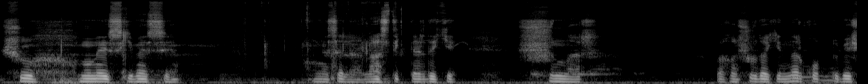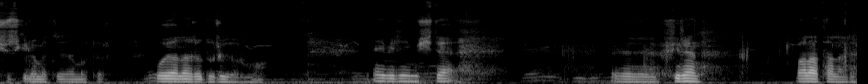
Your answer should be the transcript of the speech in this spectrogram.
Şunun eskimesi. Mesela lastiklerdeki şunlar. Bakın şuradakiler koptu 500 kilometrede motor. boyaları duruyor mu? Ne bileyim işte e, fren balataları,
